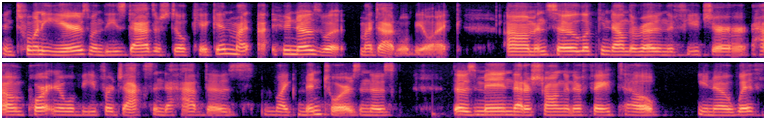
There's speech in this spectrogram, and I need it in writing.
in 20 years, when these dads are still kicking, my who knows what my dad will be like. Um, and so looking down the road in the future, how important it will be for Jackson to have those like mentors and those those men that are strong in their faith to help, you know, with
